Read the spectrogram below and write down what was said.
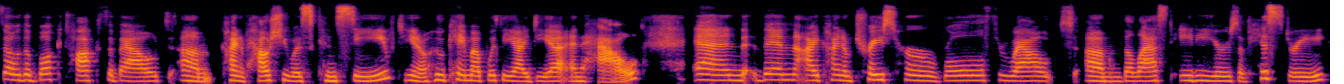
So the book talks about um, kind of how she was conceived, you know, who came up with the idea and how. And then I kind of trace her role throughout um, the last 80 years of history,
